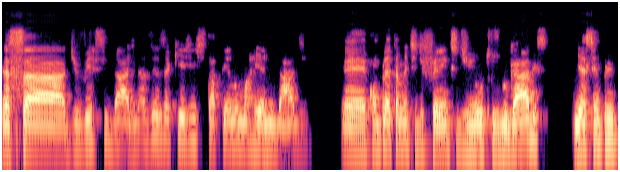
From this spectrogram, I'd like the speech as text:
essa diversidade. Às vezes aqui a gente está tendo uma realidade é, completamente diferente de outros lugares e é sempre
